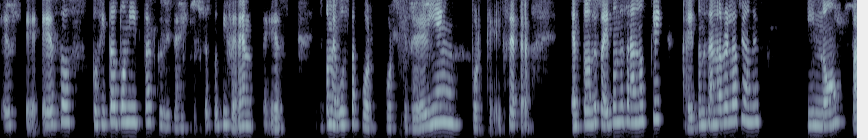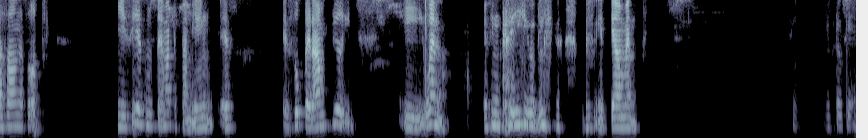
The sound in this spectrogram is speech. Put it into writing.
es, e, esos cositas bonitas que dice, ay, es que esto es diferente, es, esto me gusta por, porque se ve bien, porque, etcétera. Entonces ahí es donde salen los clics, ahí es donde están las relaciones y no basado en eso otro. Y sí, es un tema que también es súper amplio y, y bueno, es increíble, definitivamente. Sí, yo creo que,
